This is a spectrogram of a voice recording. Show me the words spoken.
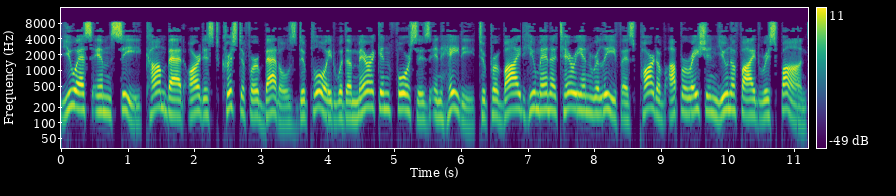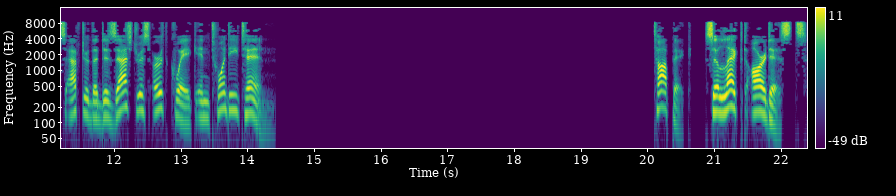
USMC combat artist Christopher Battles deployed with American forces in Haiti to provide humanitarian relief as part of Operation Unified Response after the disastrous earthquake in 2010. Select artists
